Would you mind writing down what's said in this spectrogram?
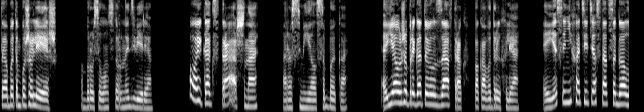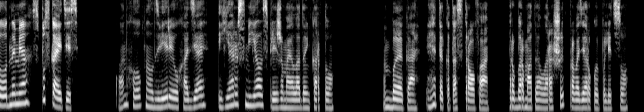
ты об этом пожалеешь», — бросил он в сторону двери. «Ой, как страшно!» — рассмеялся Бека. «Я уже приготовил завтрак, пока вы дрыхли. Если не хотите остаться голодными, спускайтесь». Он хлопнул дверью, уходя, и я рассмеялась, прижимая ладонь к рту. «Бека, это катастрофа пробормотал Рашид, проводя рукой по лицу.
